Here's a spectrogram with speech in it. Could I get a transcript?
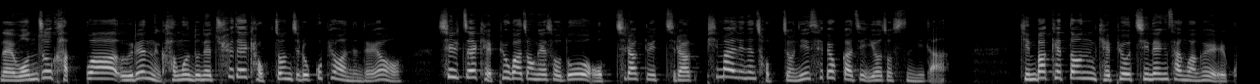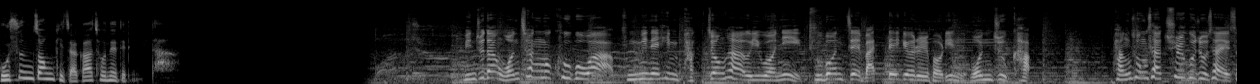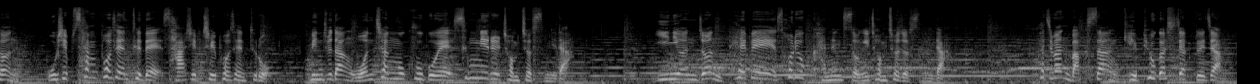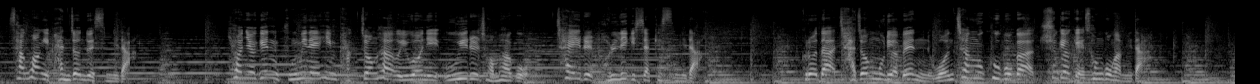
네, 원주 갑과 을은 강원도 내 최대 격전지로 꼽혀왔는데요. 실제 개표 과정에서도 엎치락 뒤치락 피말리는 접전이 새벽까지 이어졌습니다. 긴박했던 개표 진행 상황을 고순정 기자가 전해드립니다. 민주당 원창묵 후보와 국민의힘 박정하 의원이 두 번째 맞대결을 벌인 원주 갑. 방송사 출구조사에선 53%대 47%로 민주당 원창묵 후보의 승리를 점쳤습니다. 2년 전 패배의 서력 가능성이 점쳐졌습니다. 하지만 막상 개표가 시작되자 상황이 반전됐습니다. 현역인 국민의힘 박정하 의원이 우위를 점하고 차이를 벌리기 시작했습니다. 그러다 자정 무렵엔 원창묵 후보가 추격에 성공합니다.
